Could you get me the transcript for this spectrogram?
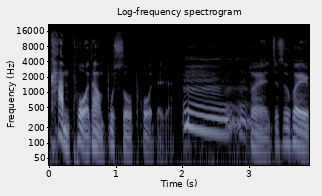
看破但我不说破的人，嗯，对，就是会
